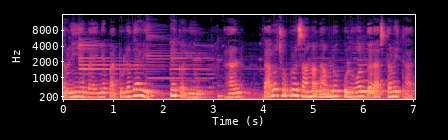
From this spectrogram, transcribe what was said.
ધણીએ બાઈને પાટું લગાવી ને કહ્યું, રાંડ, તારો છોકરો સામા ગામનો કુલહોલ ગરાસ ધણી થાત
